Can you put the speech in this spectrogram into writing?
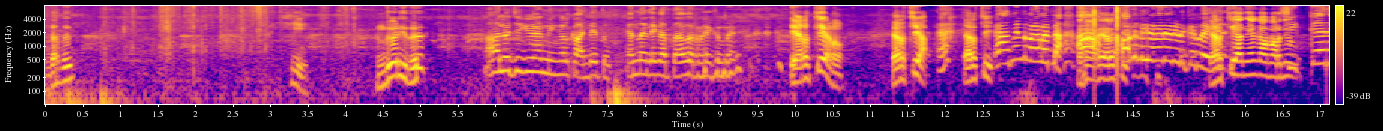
എന്താ എന്ത് പടി ഇത്? ആലോചിക്കുക നിങ്ങൾ കണ്ടെത്തും. എന്നല്ലേ കർത്താവ് പറഞ്ഞേക്കുന്നത് ഇറച്ചിയാണോ? ഇറച്ചിയാ? ഇറച്ചി. അങ്ങനെ പറയാൻ പറ്റില്ല. എടുക്കരുത് ഇറച്ചിയാന്ന് ഞാൻ പറഞ്ഞു. ചിക്കൻ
